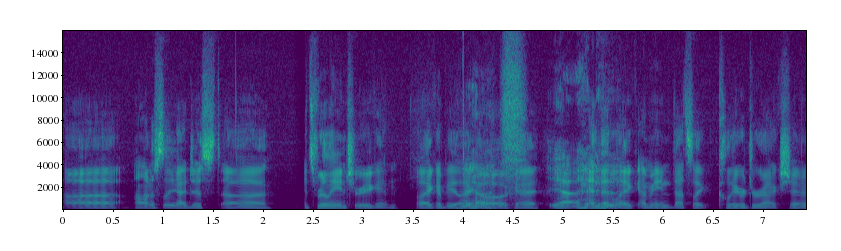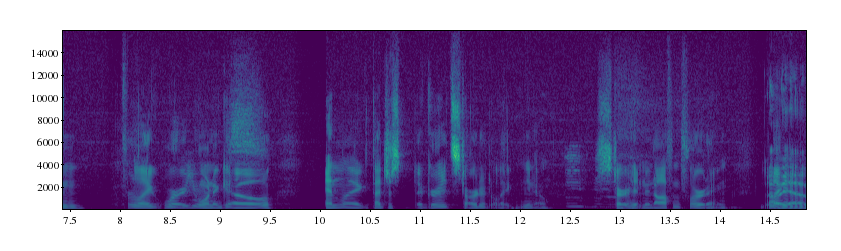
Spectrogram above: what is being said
Uh, honestly, I just uh, it's really intriguing. Like I'd be like, Yeah. oh okay, yeah. and then like I mean that's like clear direction for like where you want to go, and like that's just a great starter to like you know start hitting it off and flirting. oh yeah.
